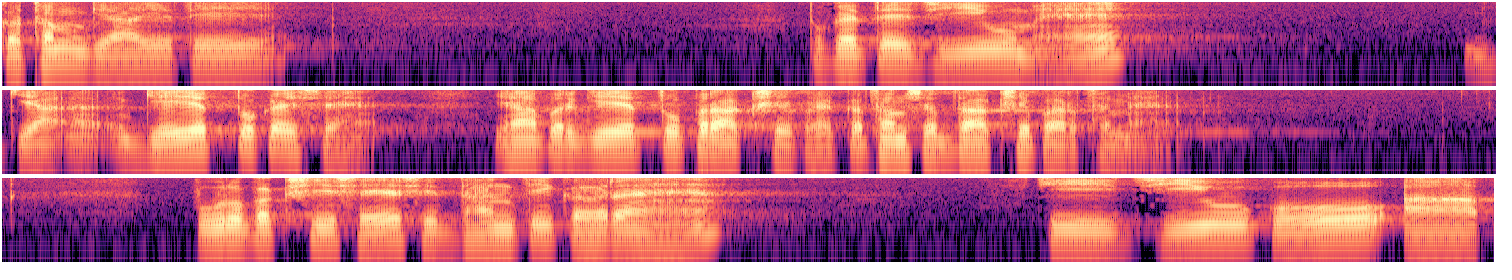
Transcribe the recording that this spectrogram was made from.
कथम ज्ञाते तो कहते जीव में ज्ञेयत्व तो कैसे है? यहाँ पर गेयत्व पर आक्षेप है। कथम शब्द आक्षेप अर्थ में है। पूर्व पक्षी से सिद्धांति कह रहे हैं कि जीव को आप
